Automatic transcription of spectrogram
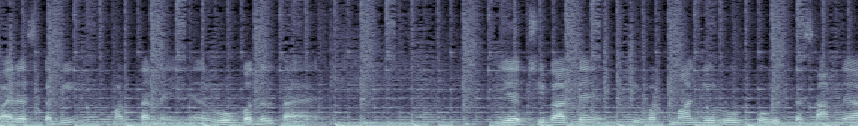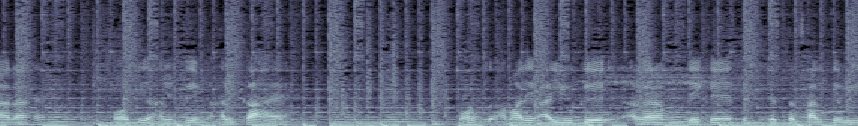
वायरस कभी मरता नहीं है, रूप बदलता है। ये अच्छी बात है कि वर्तमान जो रूप कोविड का सामने आ रहा है, बहुत ही हल्के, हल्का है। बहुत हमारी आयु के अगर हम देखें तो पचहत्तर साल के भी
